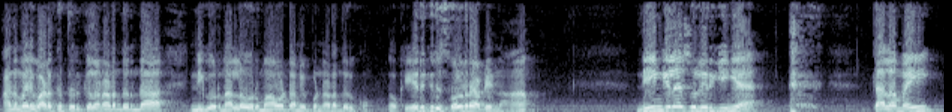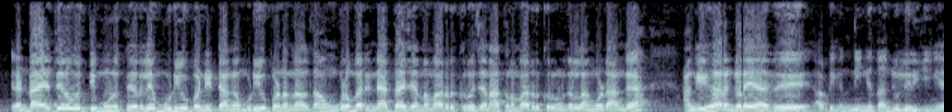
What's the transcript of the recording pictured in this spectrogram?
அந்த மாதிரி வடக்கு தெற்கெல்லாம் நடந்திருந்தா இன்னைக்கு ஒரு நல்ல ஒரு மாவட்ட அமைப்பு நடந்திருக்கும். ஓகே எதுக்கு இது சொல்றேன் அப்படின்னா நீங்களே சொல்லிருக்கீங்க தலைமை ரெண்டாயிரத்தி இருபத்தி மூணு தேர்தலே முடிவு பண்ணிட்டாங்க. முடிவு பண்ணனால தான் உங்களை மாதிரி நேதாஜி அண்ணன் மாதிரி இருக்கிற ஜனாத்தன மாதிரி இருக்கிறவங்க எல்லாம் கூட அங்க அங்கீகாரம் கிடையாது அப்படிங்க நீங்க தான் சொல்லியிருக்கீங்க.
